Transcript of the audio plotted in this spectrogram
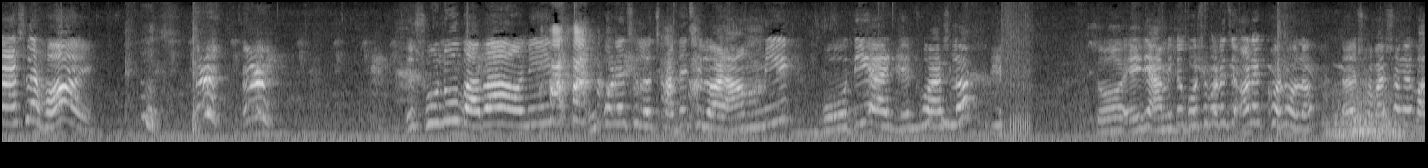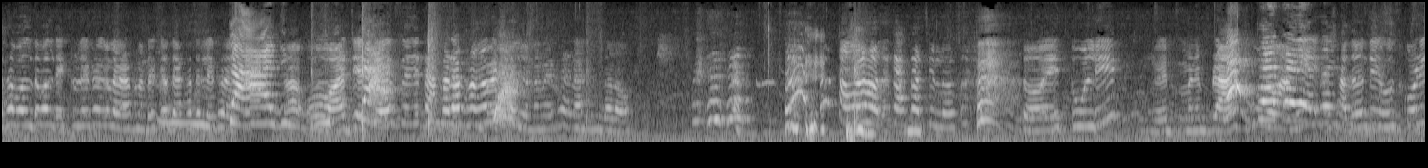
না আসলে হয়। শুনু বাবা অনেক উপরে ছিল ছাদে ছিল আর আমি বৌদি আর জেঠু আসলো। তো এই যে আমি তো বসে পড়েছি অনেকক্ষণ হলো। সবার সঙ্গে কথা বলতে বলতে একটু লেট হয়ে গেল আর আপনাদেরকেও দেখাতে লেট হয়ে গেল। ও আর জেঠু যে টাকাটা ভাঙাবে সেই জন্য আমি এখানে রাখুন দাঁড়াও। আমার হাতে টাকা ছিল। তো এই তুলি মানে ব্রাশ আমি সাধারণত ইউজ করি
